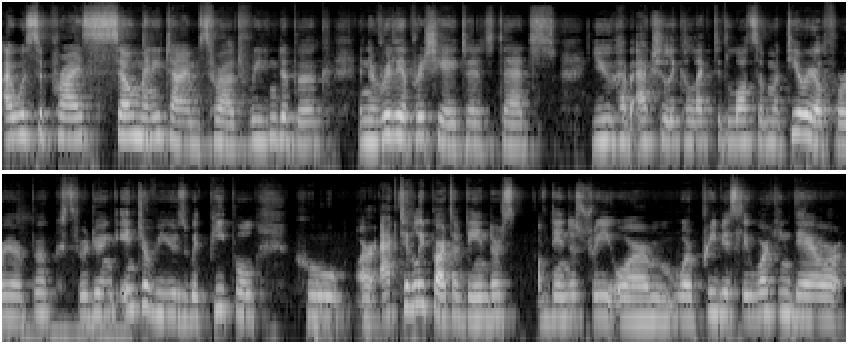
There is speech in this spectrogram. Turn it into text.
I was surprised so many times throughout reading the book, and I really appreciated that you have actually collected lots of material for your book through doing interviews with people who are actively part of the industry of the industry or were previously working there or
